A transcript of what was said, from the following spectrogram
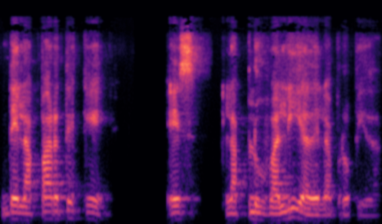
de la parte que es la plusvalía de la propiedad.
